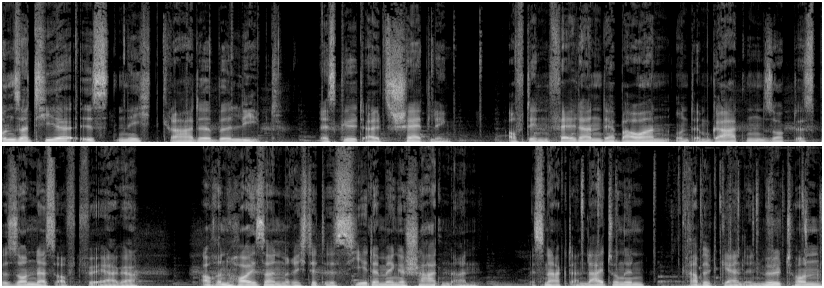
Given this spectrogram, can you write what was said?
Unser Tier ist nicht gerade beliebt. Es gilt als Schädling. Auf den Feldern der Bauern und im Garten sorgt es besonders oft für Ärger. Auch in Häusern richtet es jede Menge Schaden an. Es nagt an Leitungen, krabbelt gern in Mülltonnen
